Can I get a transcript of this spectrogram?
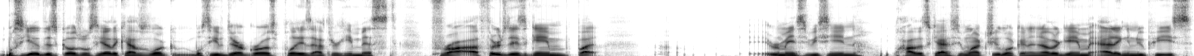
We'll see how this goes. We'll see how the Cavs look. We'll see if Derrick Rose plays after he missed for uh, Thursday's game, but it remains to be seen how this Cavs team will actually look in another game, adding a new piece,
